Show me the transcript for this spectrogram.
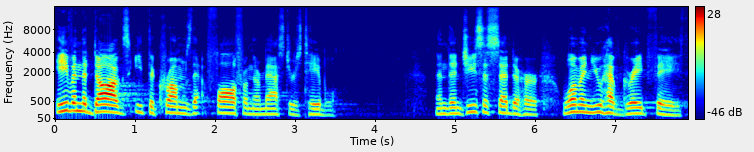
Even the dogs eat the crumbs that fall from their master's table. And then Jesus said to her, Woman, you have great faith.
